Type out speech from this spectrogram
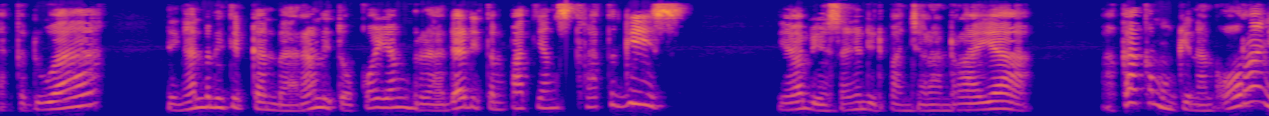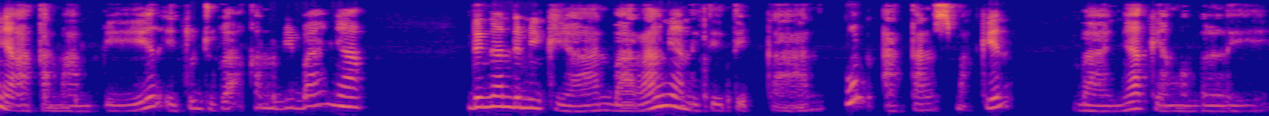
Yang kedua, dengan menitipkan barang di toko yang berada di tempat yang strategis. Ya, biasanya di depan jalan raya, maka kemungkinan orang yang akan mampir itu juga akan lebih banyak. Dengan demikian, barang yang dititipkan pun akan semakin banyak yang membeli.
